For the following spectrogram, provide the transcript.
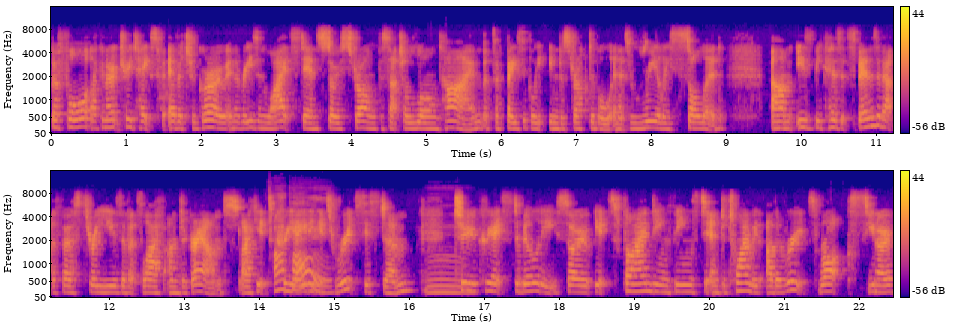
before like an oak tree takes forever to grow and the reason why it stands so strong for such a long time it's like basically indestructible and it's really solid um, is because it spends about the first three years of its life underground. Like it's creating Okay. its root system Mm. to create stability. So it's finding things to intertwine with other roots, rocks, you know,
